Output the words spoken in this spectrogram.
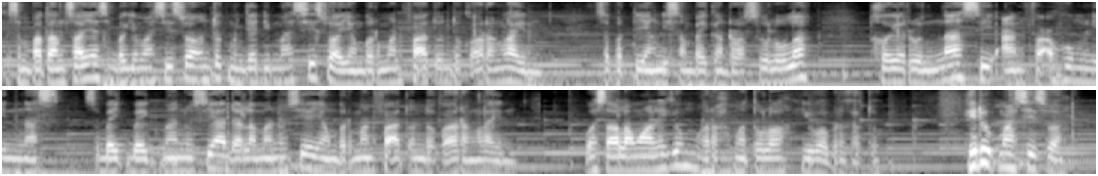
Kesempatan saya sebagai mahasiswa untuk menjadi mahasiswa yang bermanfaat untuk orang lain. Seperti yang disampaikan Rasulullah, khairun nasi anfa'hum linnas. Sebaik-baik manusia adalah manusia yang bermanfaat untuk orang lain. Wassalamualaikum warahmatullahi wabarakatuh. Hidup mahasiswa.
